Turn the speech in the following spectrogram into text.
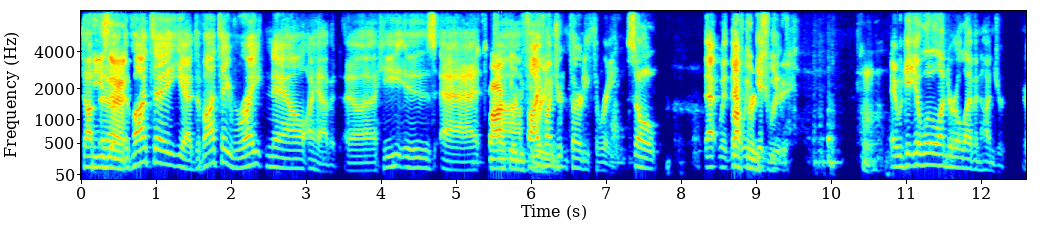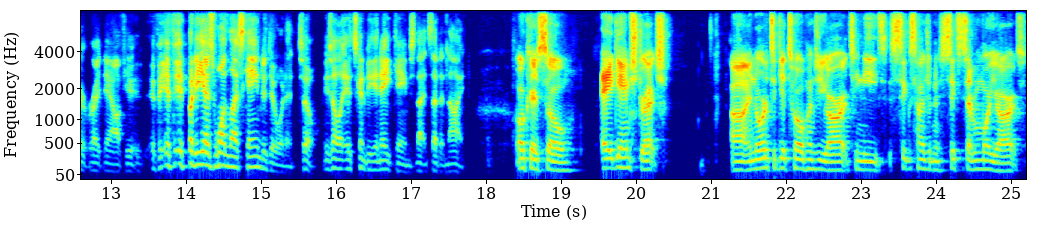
De- He's uh, at DeVonta. Yeah, DeVonta. Right now, I have it. Uh, he is at uh, 533. 533. So that would that would get you. Hmm. It would get you a little under 1,100 right now if you if, if if but he has one less game to do it in. So he's only it's going to be in eight games instead of nine. Okay, so eight game stretch. Uh, in order to get 1,200 yards, he needs 667 more yards.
